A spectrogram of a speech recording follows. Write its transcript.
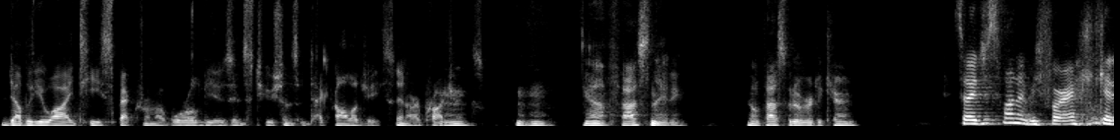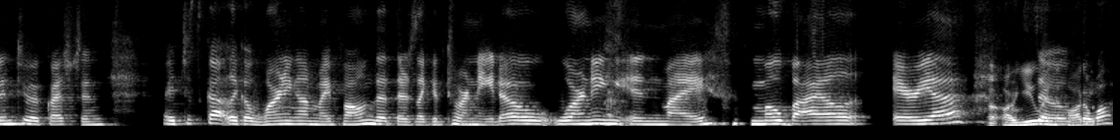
WIT spectrum of worldviews, institutions, and technologies in our mm-hmm. projects. Mm-hmm. Yeah, fascinating. I'll pass it over to Karen. So I just wanted, before I get into a question, I just got like a warning on my phone that there's like a tornado warning in my mobile area. Uh, are you so, in Ottawa?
